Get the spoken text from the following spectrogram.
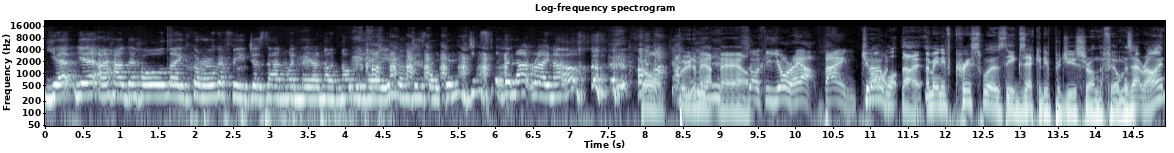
Yeah, yeah, I had the whole like choreography just done when they are not not behave. I'm just like, just get the nut right now? Go on, boot him out now. Zocchi, you're out. Bang. Do you know Gone. what though? I mean, if Chris was the executive producer on the film, is that right?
